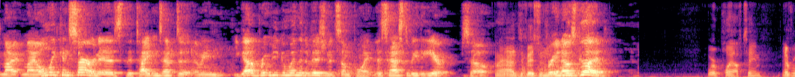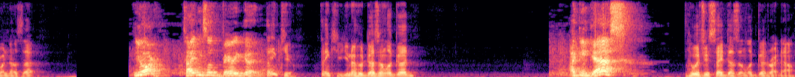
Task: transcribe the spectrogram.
my my only concern is the Titans have to. I mean, you got to prove you can win the division at some point. This has to be the year. So ah, division three and is good. We're a playoff team. Everyone knows that. You are. Titans look very good. Thank you. Thank you. You know who doesn't look good? I can guess. Who would you say doesn't look good right now?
